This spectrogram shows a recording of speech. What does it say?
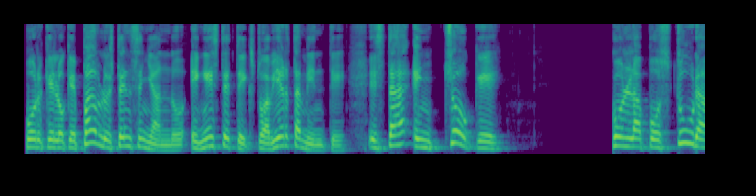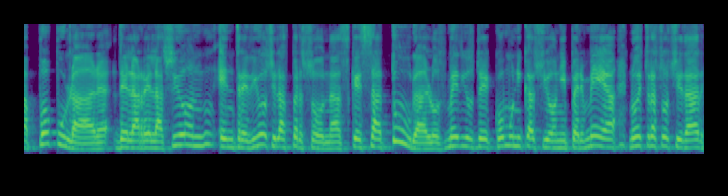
Porque lo que Pablo está enseñando en este texto abiertamente está en choque con la postura popular de la relación entre Dios y las personas que satura los medios de comunicación y permea nuestra sociedad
